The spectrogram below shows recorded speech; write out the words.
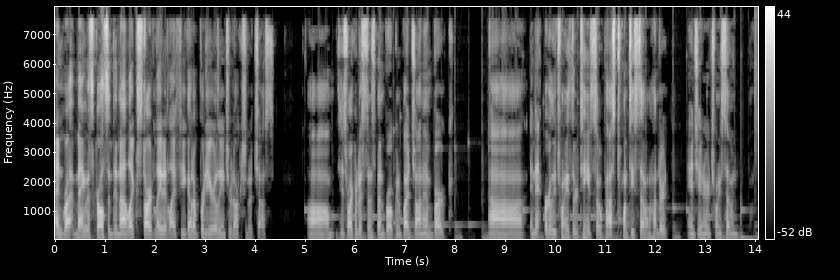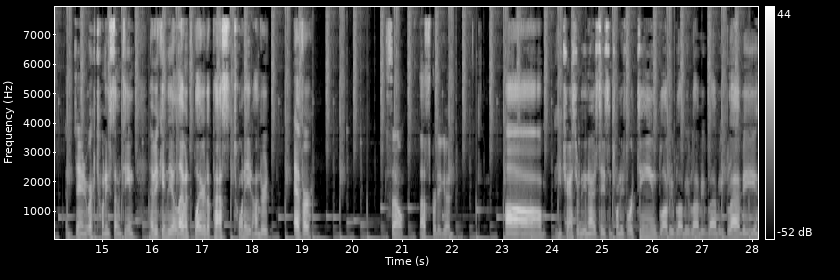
and Magnus Carlsen did not like start late at life. He got a pretty early introduction to chess. Um, his record has since been broken by John M. Burke. Uh, in early 2013, so passed 2,700 in January 27, January 2017, and became the 11th player to pass 2,800 ever. So that's pretty good. Um, he transferred to the United States in 2014. Blabby, blabby, blabby, blabby, blabby.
